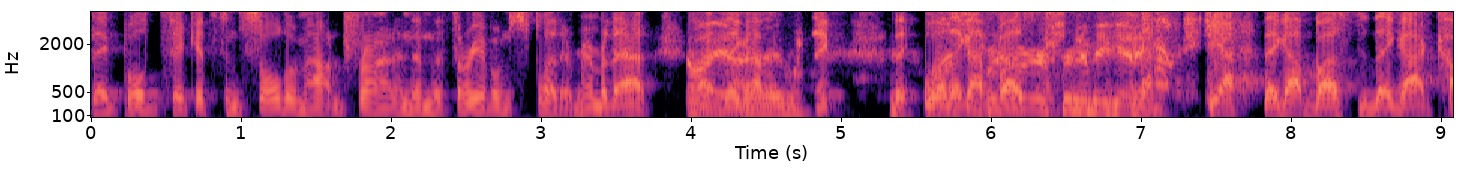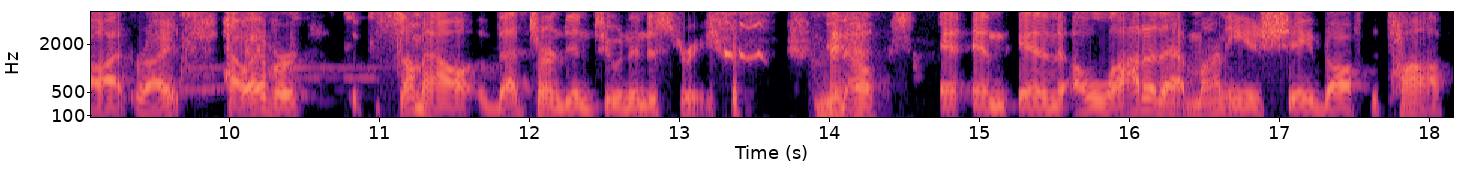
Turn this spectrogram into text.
they pulled tickets and sold them out in front, and then the three of them split it. Remember that? Oh Right, they yeah, got- they- They- well, they got busted from the beginning. yeah, they got busted, they got caught, right? However, somehow that turned into an industry, you know, and, and and a lot of that money is shaved off the top.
